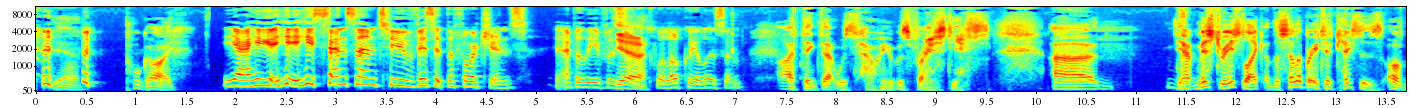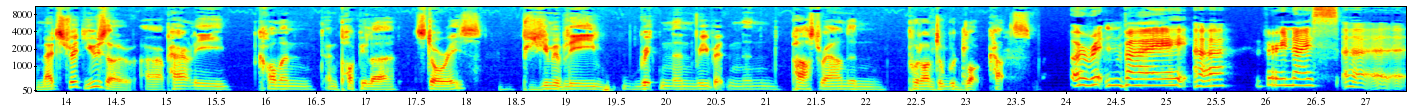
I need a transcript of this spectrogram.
yeah, poor guy. Yeah, he, he he sends them to visit the fortunes. I believe was Yeah. the colloquialism. I think that was how it was phrased. Yes. Uh, you have mysteries like the celebrated cases of Magistrate Yuzo, are apparently common and popular stories, presumably written and rewritten and passed around and put onto woodblock cuts. Or written by uh, very nice uh,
